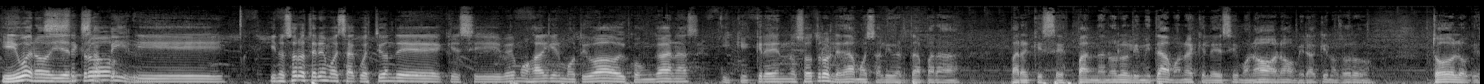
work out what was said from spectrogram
Y bueno, y entró y, y nosotros tenemos esa cuestión de que si vemos a alguien motivado y con ganas y que cree en nosotros, le damos esa libertad para, para que se expanda, no lo limitamos, no es que le decimos, no, no, mira que nosotros todo lo que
